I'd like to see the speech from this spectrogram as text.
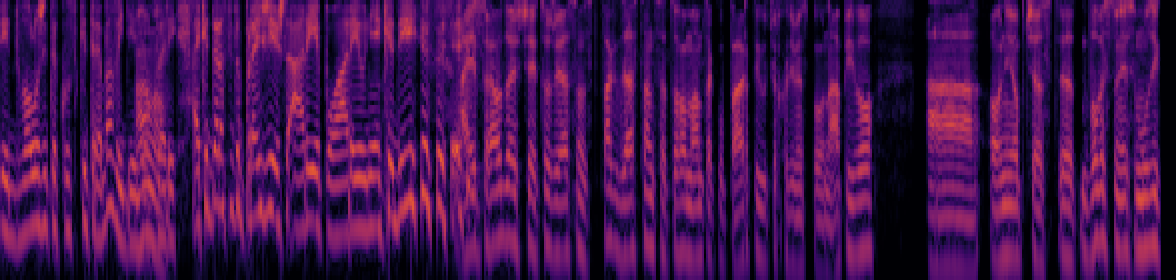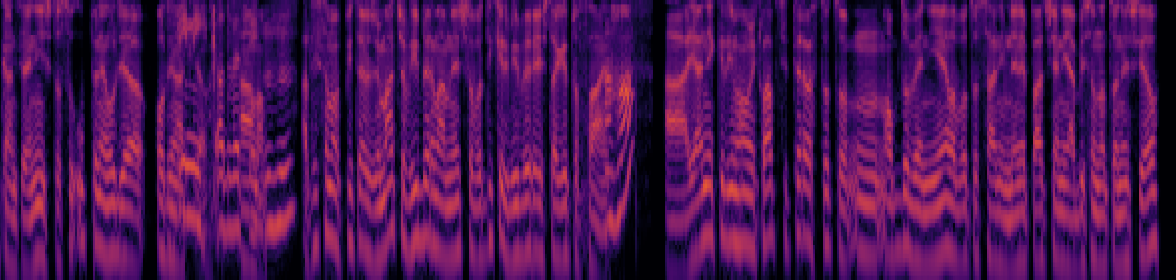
tie dôležité kúsky treba vidieť Áno. opery. Aj keď teraz si to prežiješ z árie po áriu niekedy. A je pravda ešte aj to, že ja som fakt zastanca toho, mám takú partiu, čo chodíme spolu na pivo a oni občas, e, vôbec to nie sú muzikanti ani nič, to sú úplne ľudia od Z iných odvetví, mhm. A ty sa ma pýtajú, že Maťo, vyber nám niečo, lebo ty keď vyberieš, tak je to fajn. Aha. A ja niekedy im hovorím, chlapci, teraz toto mm, obdobie nie, lebo to sa ani mne nepáči, ani aby som na to nešiel.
